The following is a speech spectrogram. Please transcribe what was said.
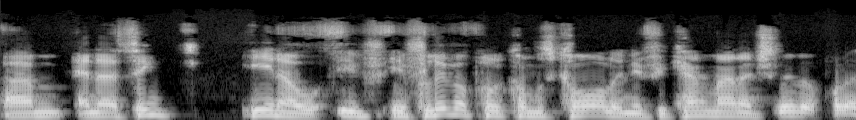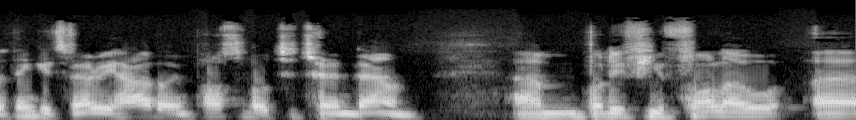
Um, and I think, you know, if, if Liverpool comes calling, if you can manage Liverpool, I think it's very hard or impossible to turn down. Um, but if you follow a,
